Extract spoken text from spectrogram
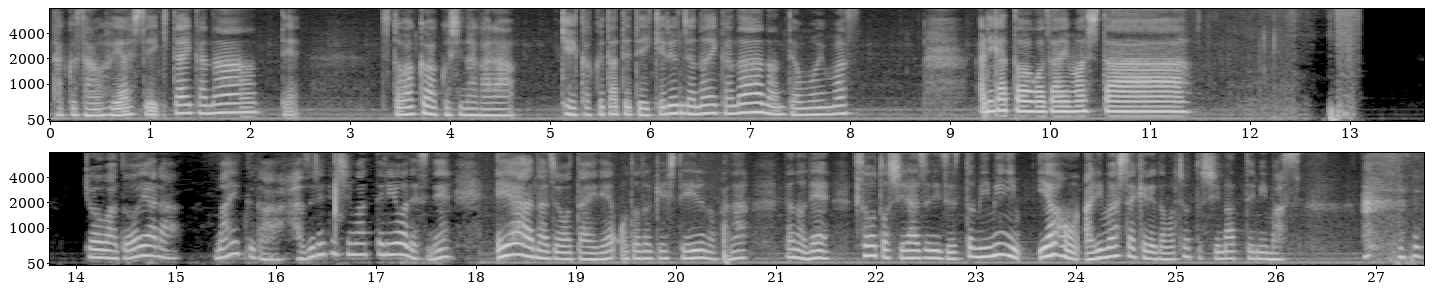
たくさん増やしていきたいかなってちょっとワクワクしながら計画立てていけるんじゃないかななんて思います。ありがとうございました。今日はどうやらマイクが外れてしまってるようですね。エアーな状態でお届けしているのかな。なので、そうと知らずにずっと耳にイヤホンありましたけれども、ちょっとしまってみます。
